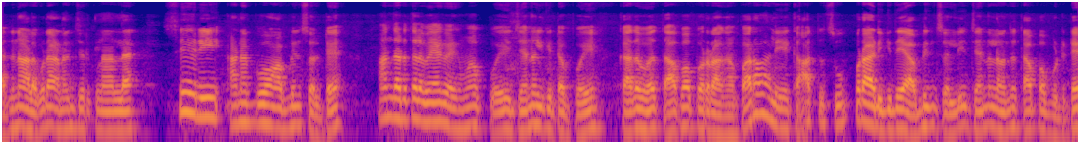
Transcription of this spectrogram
அதனால கூட அணைஞ்சிருக்கலாம்ல. சரி அனுப்புவோம் அப்படின்னு சொல்லிட்டு அந்த இடத்துல வேக வேகமாக போய் ஜன்னல் கிட்ட போய் கதவை தாப்பா போடுறாங்க. பரவாயில்லையே காற்று சூப்பராக அடிக்குதே அப்படின்னு சொல்லி ஜன்னலை வந்து தாப்பா போட்டுட்டு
